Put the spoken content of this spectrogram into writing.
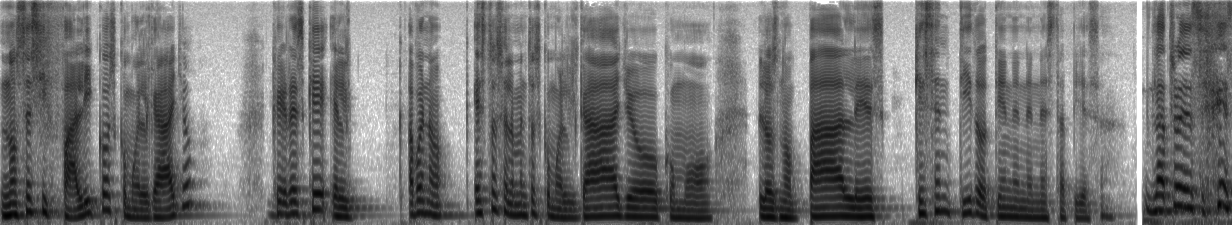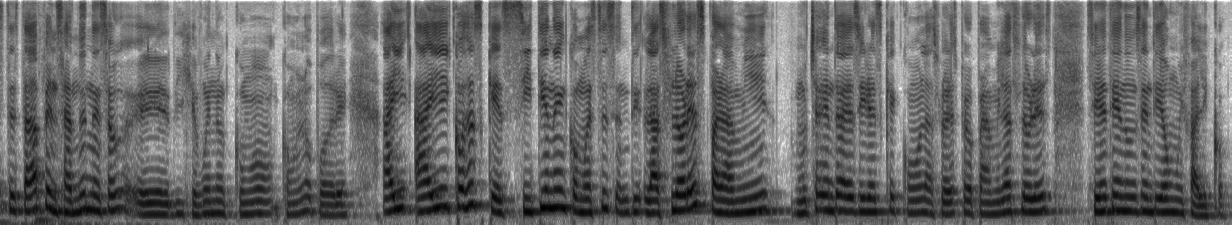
no sé si fálicos como el gallo. ¿Crees que el... Ah, bueno, estos elementos como el gallo, como los nopales, ¿qué sentido tienen en esta pieza? La otra vez este, estaba pensando en eso, eh, dije, bueno, ¿cómo, ¿cómo lo podré? Hay, hay cosas que sí tienen como este sentido. Las flores, para mí, mucha gente va a decir es que como las flores, pero para mí las flores sí tienen un sentido muy fálico.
